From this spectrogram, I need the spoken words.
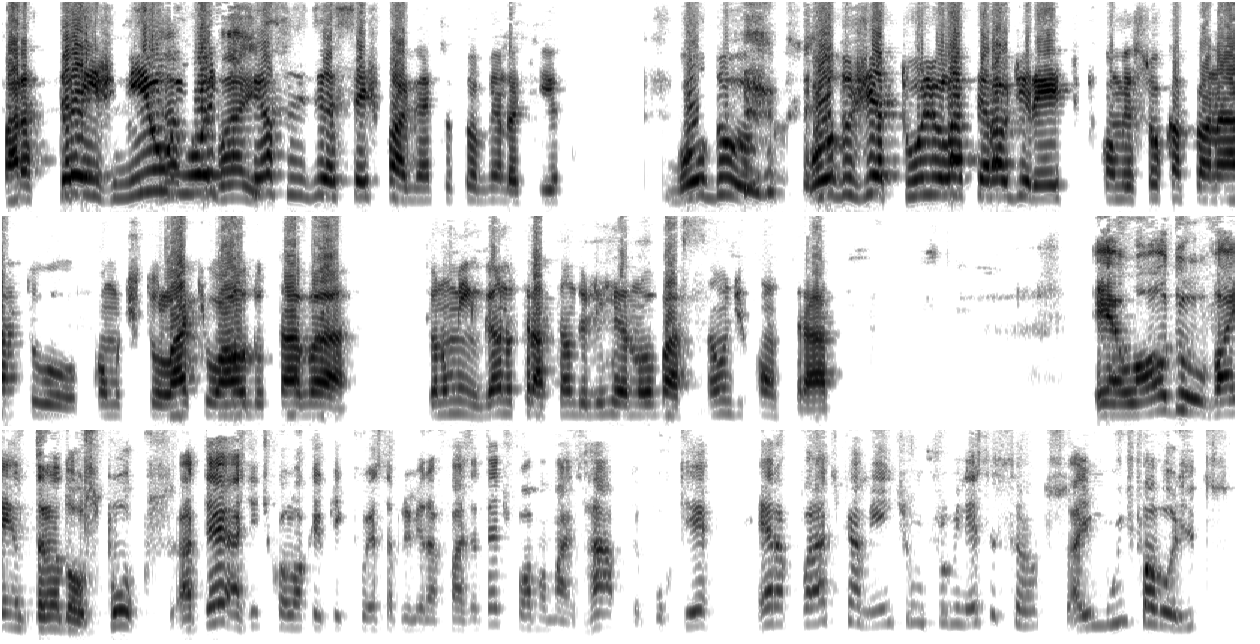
Para 3.816 pagantes, eu tô vendo aqui. Gol do, gol do Getúlio, lateral direito, que começou o campeonato como titular, que o Aldo estava, se eu não me engano, tratando de renovação de contrato. É, o Aldo vai entrando aos poucos. Até a gente coloca o que foi essa primeira fase, até de forma mais rápida, porque era praticamente um Fluminense Santos, aí muito favoritos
